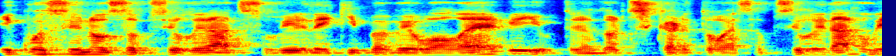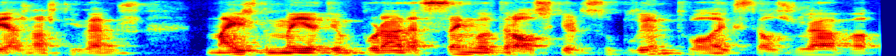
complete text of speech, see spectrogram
e equacionou-se a possibilidade de subir da equipa B o Oleg e o treinador descartou essa possibilidade. Aliás, nós tivemos mais de meia temporada sem lateral esquerdo suplente. O Alex Telles jogava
